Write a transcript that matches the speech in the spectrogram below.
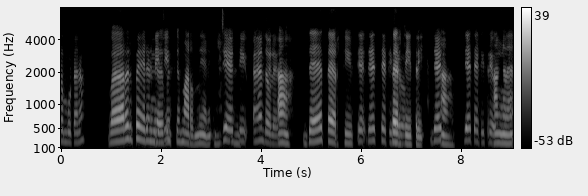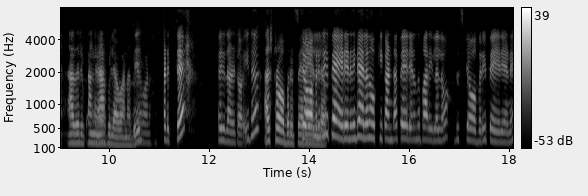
റംബൂട്ടാന? വേറൊരു പേരുണ്ട്? എനിക്ക് മറന്നു ഞാൻ ആ ജെ തേർട്ടി തേർട്ടി ത്രീ അങ്ങനെ അതൊരു അങ്ങനെ ആ. പിലാവാണത്. അടുത്ത ഇതാണ് കേട്ടോ ഇത് സ്ട്രോബെറി സ്ട്രോബെറി പേരയാണ്. ഇതിന്റെ ഇല നോക്കി കണ്ട പേരാണെന്ന് പറയില്ലല്ലോ. ഇത് സ്ട്രോബെറി പേരയാണ്.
